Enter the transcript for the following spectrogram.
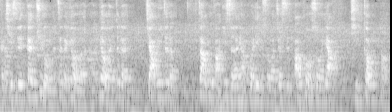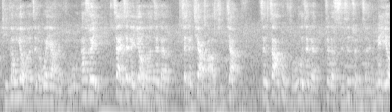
可其实根据我们这个幼儿呃幼儿这个教育这个照顾法第十二条规定说，就是包括说要提供哦提供幼儿这个喂药的服务。那所以在这个幼儿这个这个教保及教这照顾服务这个这个实施准则里面也有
